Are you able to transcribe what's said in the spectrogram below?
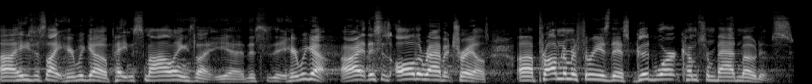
Uh, he's just like, here we go. Peyton's smiling. He's like, yeah, this is it. Here we go. All right, this is all the rabbit trails. Uh, problem number three is this good work comes from bad motives.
